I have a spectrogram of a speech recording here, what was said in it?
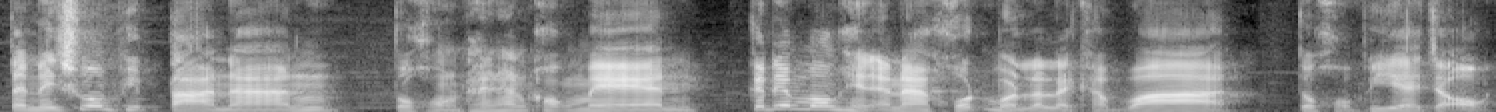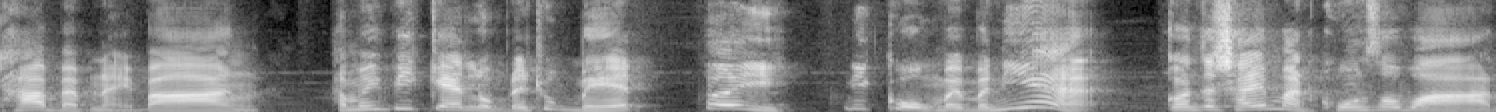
แต่ในช่วงพริบตานั้น ตัวของไททันคอกแมนก็ได้มองเห็นอนาคตหมดแล้วแหละครับว่า ตัวของพี่ใหญ่จะออกท่าแบบไหนบ้างทำให้พี่แกหลบได้ทุกเม็ด เฮ้ย นี่โกงไปปะเนี่ย ก่อนจะใช้หมัดควงสว่าน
